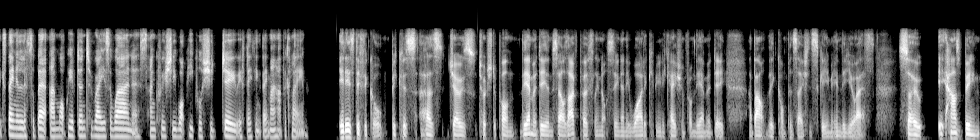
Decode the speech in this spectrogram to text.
explaining a little bit on um, what we have done to raise awareness and crucially what people should do if they think they might have a claim? It is difficult because, as Joe's touched upon, the MOD themselves, I've personally not seen any wider communication from the MOD about the compensation scheme in the US. So it has been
